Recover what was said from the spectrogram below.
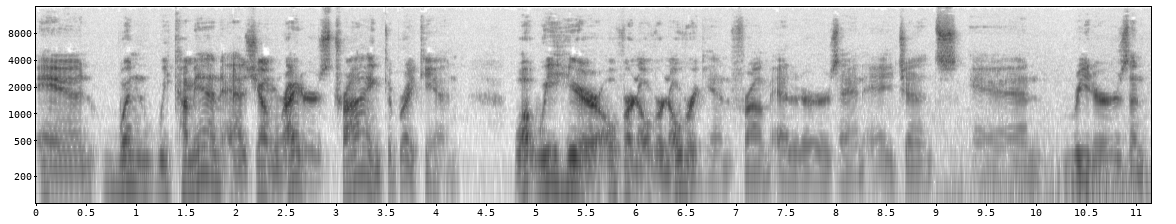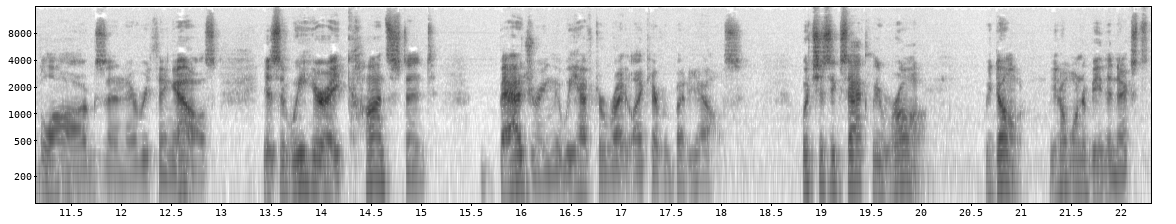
And when we come in as young writers trying to break in, what we hear over and over and over again from editors and agents and readers and blogs and everything else is that we hear a constant badgering that we have to write like everybody else, which is exactly wrong. We don't. You don't want to be the next,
